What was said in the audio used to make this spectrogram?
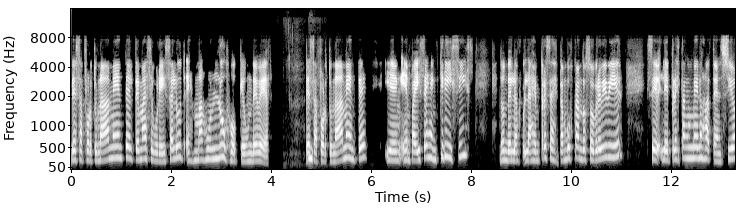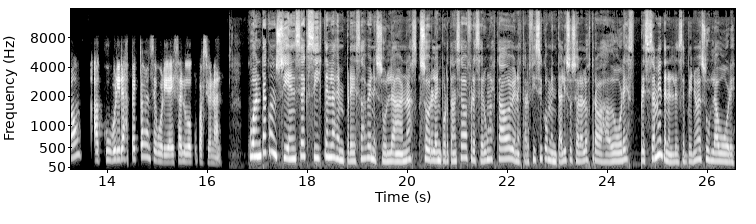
Desafortunadamente, el tema de seguridad y salud es más un lujo que un deber. Desafortunadamente, y en, países en crisis, donde las empresas están buscando sobrevivir, se le prestan menos atención a cubrir aspectos en seguridad y salud ocupacional. ¿Cuánta conciencia existe en las empresas venezolanas sobre la importancia de ofrecer un estado de bienestar físico, mental y social a los trabajadores, precisamente en el desempeño de sus labores?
